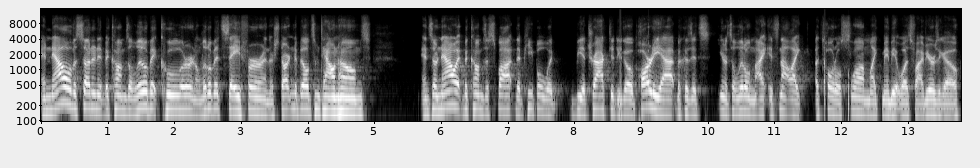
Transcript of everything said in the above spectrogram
And now all of a sudden it becomes a little bit cooler and a little bit safer, and they're starting to build some townhomes. And so now it becomes a spot that people would be attracted to go party at because it's, you know, it's a little night. It's not like a total slum like maybe it was five years ago.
